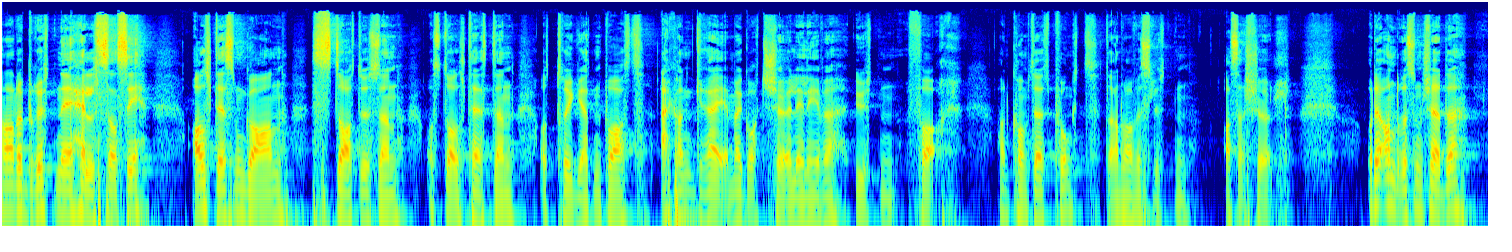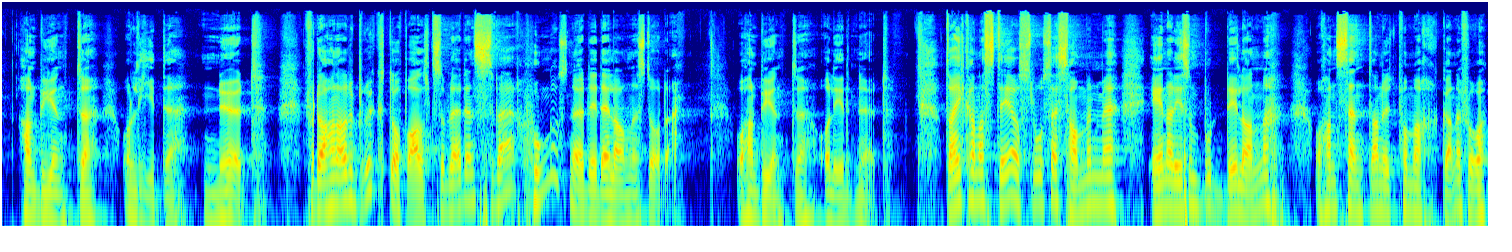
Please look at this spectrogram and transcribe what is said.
Han hadde brutt ned helsa si. Alt det som ga han statusen og stoltheten og tryggheten på at 'jeg kan greie meg godt sjøl i livet uten far'. Han kom til et punkt der han var ved slutten av seg sjøl. Og det andre som skjedde, han begynte å lide nød. For da han hadde brukt opp alt, så ble det en svær hungersnød i det landet, står det. Og han begynte å lide nød. Da gikk han av sted og slo seg sammen med en av de som bodde i landet. og Han sendte han ut på markene for å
